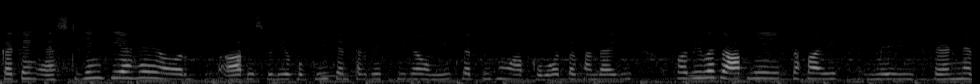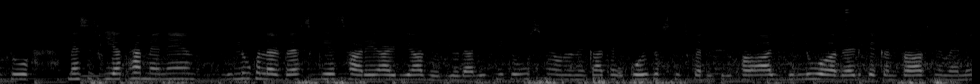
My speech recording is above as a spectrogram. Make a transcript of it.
کٹنگ اسٹیچنگ کیا ہے اور آپ اس ویڈیو کو پلیز اینڈ تک دیکھیے گا۔ امید کرتی ہوں آپ کو بہت پسند آئے گی۔ اور ویورز آپ نے ایک دفعہ ایک میری فرینڈ نے دو میسیج کیا تھا، میں نے بلو کلر ڈریس کے سارے آئیڈیاز ویڈیو ڈالی تھی، تو اس میں انہوں نے کہا تھا، کوئی تو اسٹچ کر کے دکھاؤ۔ آج بلو اور ریڈ کے کنٹراسٹ میں میں نے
